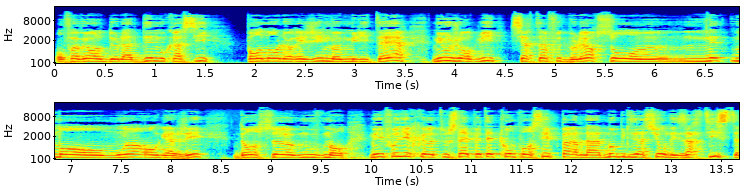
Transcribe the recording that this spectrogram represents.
en faveur de la démocratie pendant le régime militaire, mais aujourd'hui, certains footballeurs sont euh, nettement moins engagés dans ce mouvement. Mais il faut dire que tout cela est peut-être compensé par la mobilisation des artistes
